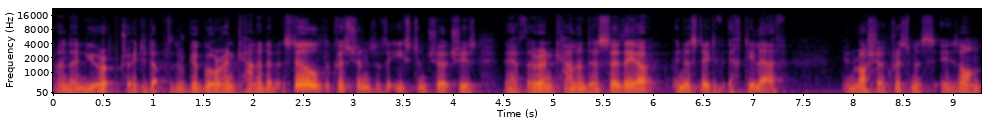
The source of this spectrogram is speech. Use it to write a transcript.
and then Europe traded up to the Gregorian calendar. But still, the Christians of the Eastern churches, they have their own calendars, so they are in a state of ikhtilaf. In Russia, Christmas is on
